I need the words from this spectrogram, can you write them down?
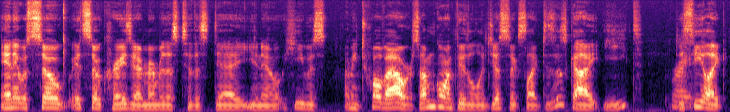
And it was so it's so crazy. I remember this to this day. You know, he was I mean 12 hours. I'm going through the logistics like does this guy eat? Right. Does he like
